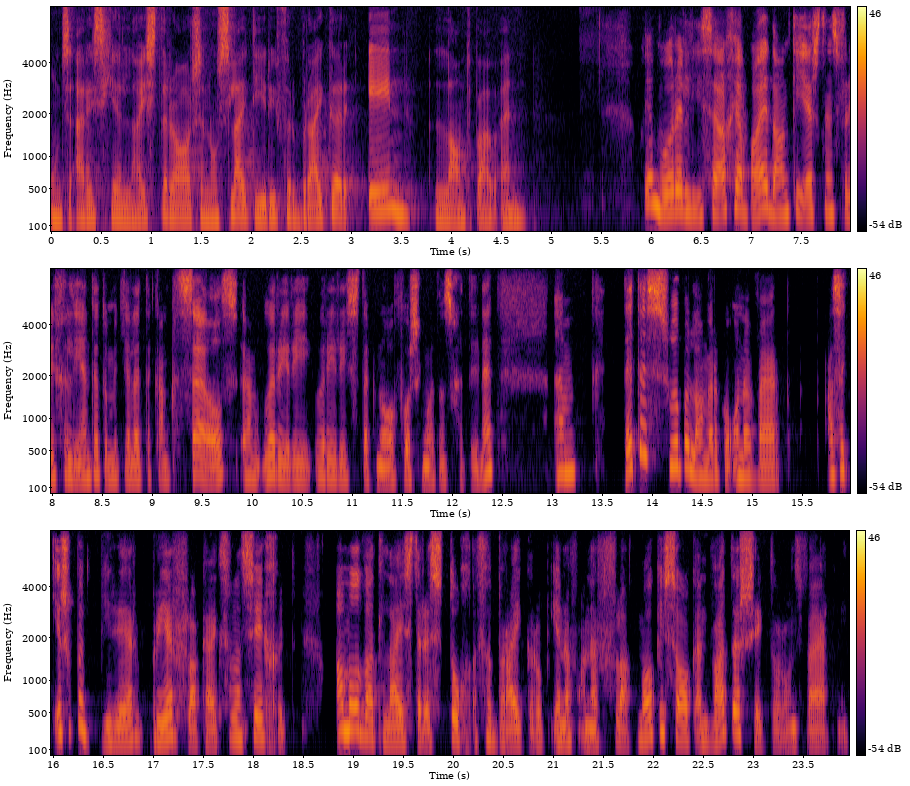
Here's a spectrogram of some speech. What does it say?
ons RSG luisteraars en ons sluit hierdie verbruiker en landbou in? Goeiemôre Lisa. Ag ja, baie dankie eerstens vir die geleentheid om met julle te kan gesels um, oor hierdie oor hierdie stuk navorsing wat ons gedoen het. Ehm um, dit is so 'n belangrike onderwerp. As ek eers op 'n breër breër vlak kyk, sal ons sê goed, almal wat luister is tog 'n verbruiker op een of ander vlak. Maak nie saak in watter sektor ons werk nie.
